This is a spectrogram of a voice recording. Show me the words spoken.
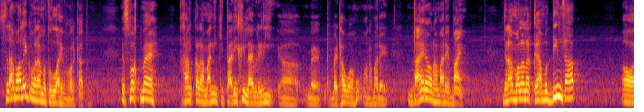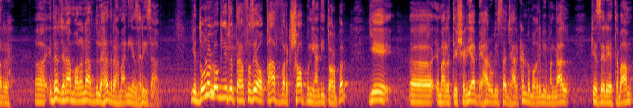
अल्लाम वरहमल वबरक इस वक्त मैं खानका रहमानी की तारीख़ी लाइब्रेरी में बैठा हुआ हूँ और हमारे दाएँ और हमारे बाएँ। जनाब मौलाना क़यामुद्दीन साहब और इधर जनाब मौलाना अब्दुलहद रहमानी अजहरी साहब। ये दोनों लोग ये जो तहफ़ अवकाफ़ वर्कशॉप बुनियादी तौर पर, ये इमारत शरिया, बिहार, उड़ीसा, झारखंड और मगरबी बंगाल के ज़ेर एहतमाम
